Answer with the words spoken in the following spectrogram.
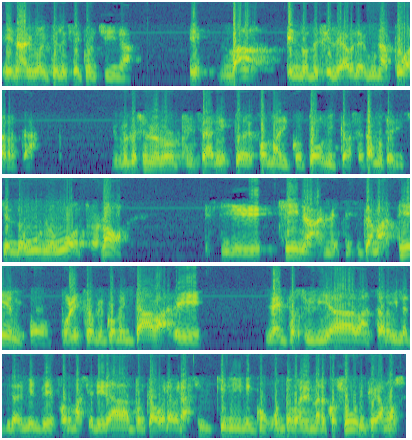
en algo el TLC con China. va en donde se le abre alguna puerta. Yo creo que es un error pensar esto de forma dicotómica, o sea, estamos eligiendo uno u otro. No. Si China necesita más tiempo, por eso que comentabas de la imposibilidad de avanzar bilateralmente de forma acelerada, porque ahora Brasil quiere ir en conjunto con el Mercosur y quedamos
